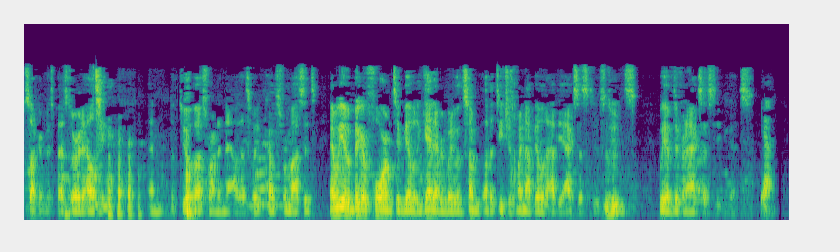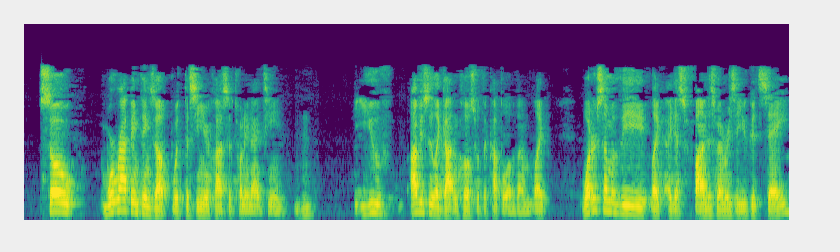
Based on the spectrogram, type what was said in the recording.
suckered Miss Pastore to help me and the two of us run it now. That's what it comes from us. It's and we have a bigger forum to be able to get everybody. When some other teachers might not be able to have the access to students, we have different access to you guys. Yeah. So we're wrapping things up with the senior class of 2019. Mhm. You've obviously like gotten close with a couple of them. Like, what are some of the like I guess fondest memories that you could say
